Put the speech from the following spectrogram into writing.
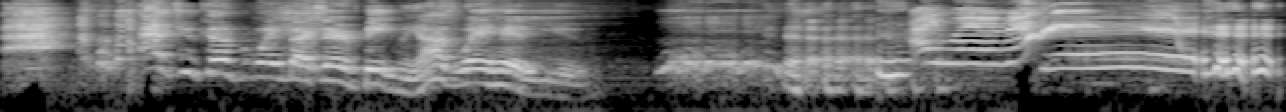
How'd you come from way back there and beat me? I was way ahead of you. I win. Yay.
